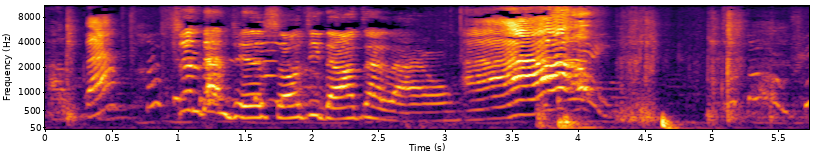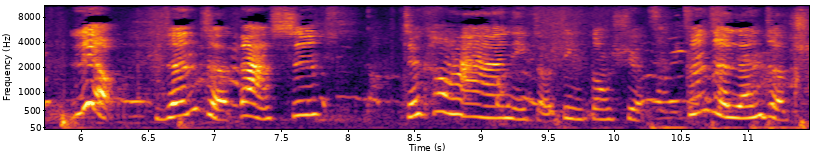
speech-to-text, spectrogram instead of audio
好吧，圣诞节的时候记得要再来哦。啊，六，忍者大师。杰克和安妮走进洞穴，跟着忍者穿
